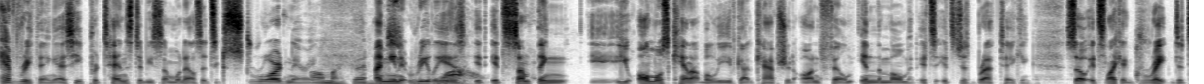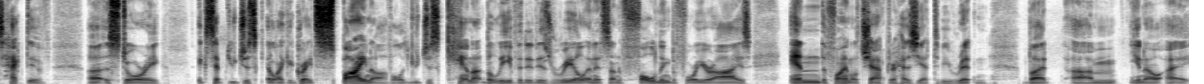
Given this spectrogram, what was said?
everything as he pretends to be someone else. It's extraordinary. Oh my goodness! I mean, it really wow. is. It, it's something you almost cannot believe got captured on film in the moment. It's it's just breathtaking. So it's like a great detective uh, story except you just like a great spy novel you just cannot believe that it is real and it's unfolding before your eyes and the final chapter has yet to be written but um, you know I,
